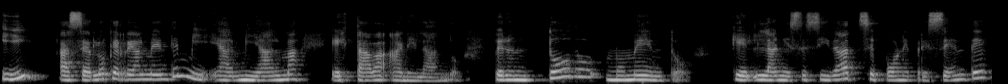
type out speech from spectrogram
y hacer lo que realmente mi, mi alma estaba anhelando. Pero en todo momento que la necesidad se pone presente,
